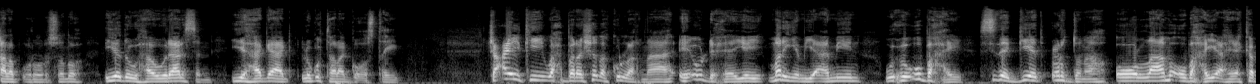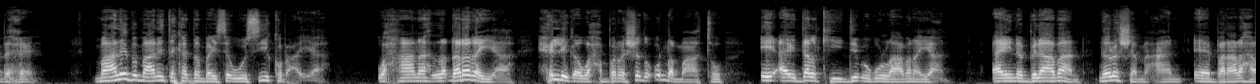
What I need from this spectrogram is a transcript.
qalab urursado iyadoo hawraarsan iyo hagaag lagu tala goostay. Jacaylkii waxbarashada ku larnaa ee u dhexeeyey maryam iyo amiin wuxuu u baxay sida geed curdun ah oo laamo ubaxyo ah ee ka baxeen. Maalinba maalinta ka dambaysa wuu sii kobcayaa waxaana la dhararayaa xilliga waxbarashadu u dhammaato ee ay dalkii dib ugu laabanayaan ayna bilaabaan nolosha macaan ee bararaha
